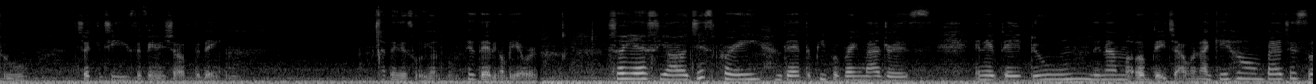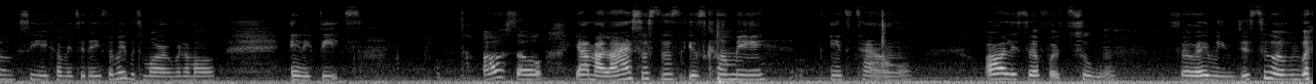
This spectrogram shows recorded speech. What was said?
to chuck e cheese to finish off the day i think that's what we're gonna do his daddy gonna be at work so yes y'all just pray that the people bring my dress and if they do then i'm gonna update y'all when i get home but i just don't see it coming today so maybe tomorrow when i'm off and it fits also y'all my line sisters is coming into town all except for two so I mean just two of them but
